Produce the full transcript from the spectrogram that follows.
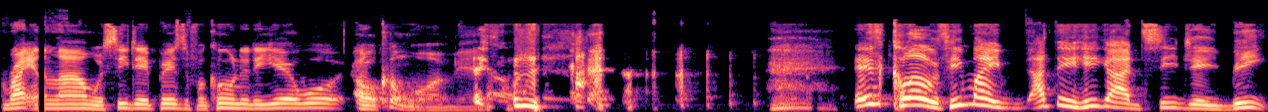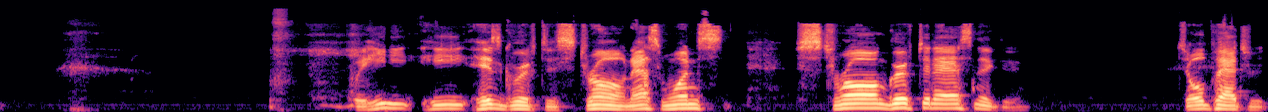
right in line with CJ Pearson for Coon of the Year award. Oh, come on, man. It's close. He might. I think he got CJ beat, but he he his grift is strong. That's one strong grifted ass nigga. Joel Patrick.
